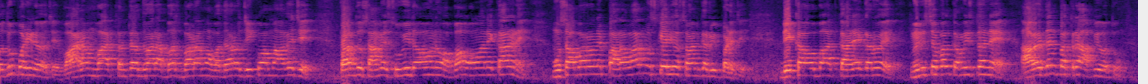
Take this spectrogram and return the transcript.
વધુ પડી રહ્યો છે. વારંવાર તંત્ર દ્વારા બસ ભાડામાં વધારો ઝીકવામાં આવે છે, પરંતુ સામે સુવિધાઓનો અભાવ હોવાને કારણે મુસાફરોને પારાવાર મુશ્કેલીઓ સહન કરવી પડે છે. દેખાવો બાદ કાર્યકરોએ મ્યુનિસિપલ કમિશનરને આવેદન પત્ર આપ્યું હતું.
